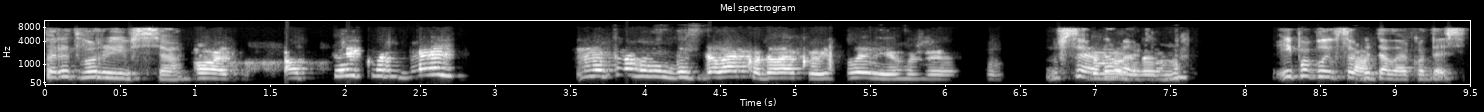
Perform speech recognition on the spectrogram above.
Перетворився. От. А цей корабель, ну, напевно, він десь далеко-далеко відплив, його вже Все, далеко. І поплив собі Так. далеко десь.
